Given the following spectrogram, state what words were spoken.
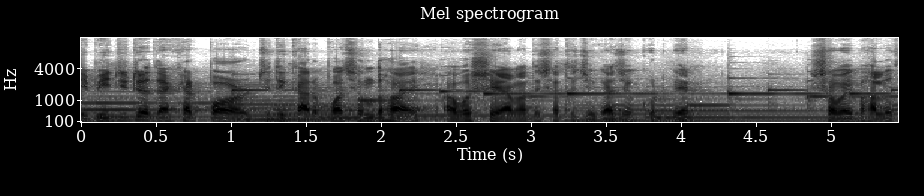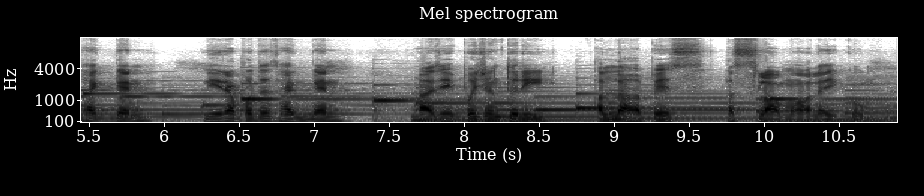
এই ভিডিওটা দেখার পর যদি কারও পছন্দ হয়, অবশ্যই আমাদের সাথে যোগাযোগ করবেন। সবাই ভালো থাকবেন, নিরাপদে থাকবেন। আজ এই পর্যন্তই। আল্লাহ হাফেজ। আসসালামু আলাইকুম।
